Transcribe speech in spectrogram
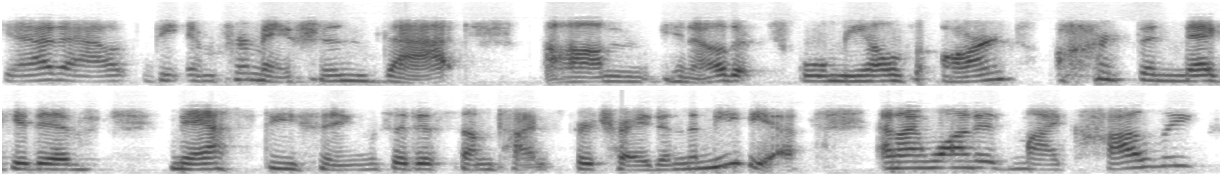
get out the information that um, you know that school meals aren't aren't the negative, nasty things that is sometimes portrayed in the media. And I wanted my colleagues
